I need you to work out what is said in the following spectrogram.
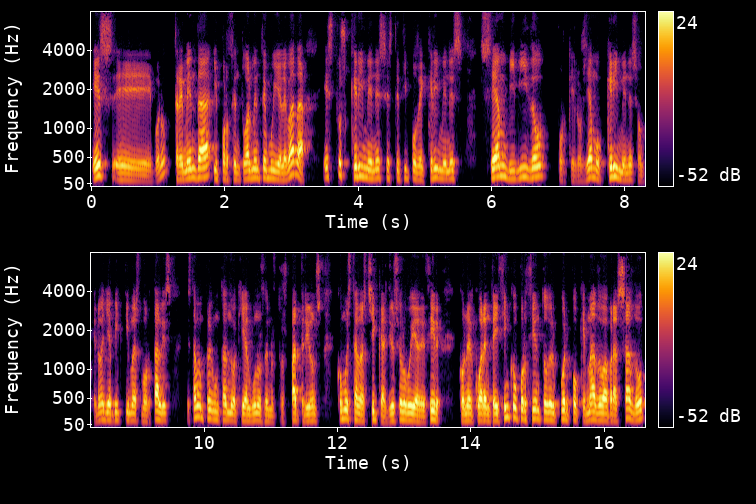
es, eh, bueno, tremenda y porcentualmente muy elevada. Estos crímenes, este tipo de crímenes, se han vivido, porque los llamo crímenes, aunque no haya víctimas mortales. Estaban preguntando aquí algunos de nuestros Patreons cómo están las chicas. Yo se lo voy a decir. Con el 45% del cuerpo quemado, abrasado,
